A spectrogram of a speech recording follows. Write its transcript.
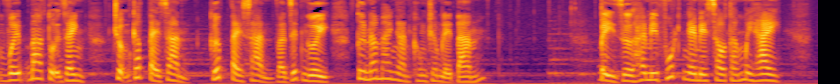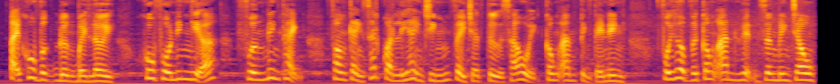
với 3 tội danh trộm cắp tài sản, cướp tài sản và giết người từ năm 2008. 7 giờ 20 phút ngày 16 tháng 12, tại khu vực đường Bảy Lời, khu phố Ninh Nghĩa, phường Ninh Thạnh, Phòng Cảnh sát Quản lý Hành chính về Trật tự xã hội Công an tỉnh Tây Ninh phối hợp với Công an huyện Dương Minh Châu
